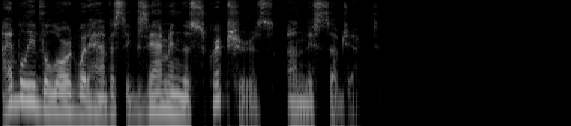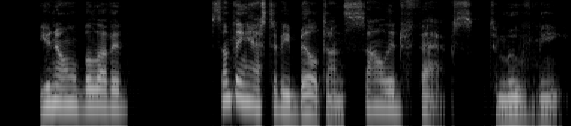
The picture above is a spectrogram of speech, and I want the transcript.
I believe the Lord would have us examine the scriptures on this subject. You know, beloved, something has to be built on solid facts to move me.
